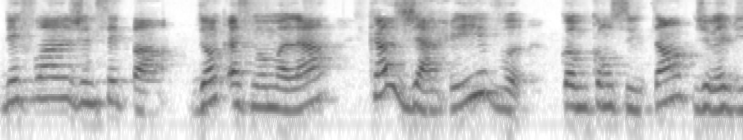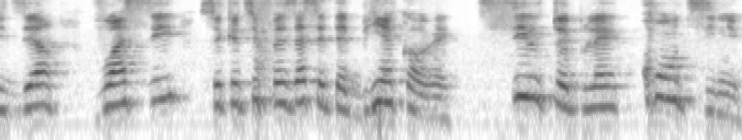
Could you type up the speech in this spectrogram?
Des fois, je ne sais pas. Donc, à ce moment-là, quand j'arrive comme consultante, je vais lui dire, voici ce que tu faisais, c'était bien correct. S'il te plaît, continue.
